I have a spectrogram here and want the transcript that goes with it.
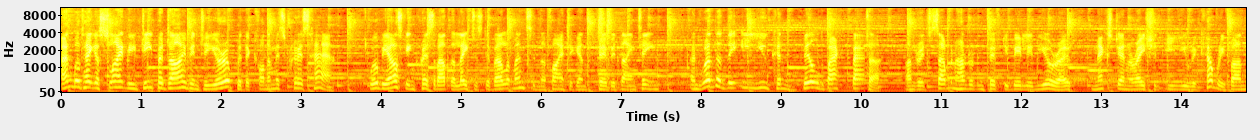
And we'll take a slightly deeper dive into Europe with economist Chris Hare. We'll be asking Chris about the latest developments in the fight against COVID 19 and whether the EU can build back better under its 750 billion euro next generation EU recovery fund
